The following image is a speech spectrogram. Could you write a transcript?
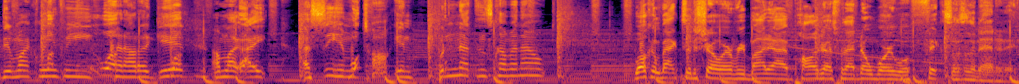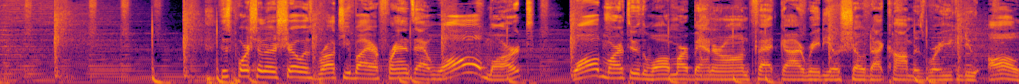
did my clean feed What? cut out again? I'm like, I I see him talking, but nothing's coming out. Welcome back to the show, everybody. I apologize for that. Don't worry, we'll fix this in editing. This portion of the show is brought to you by our friends at Walmart. Walmart through the Walmart banner on fatguyradioshow.com is where you can do all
